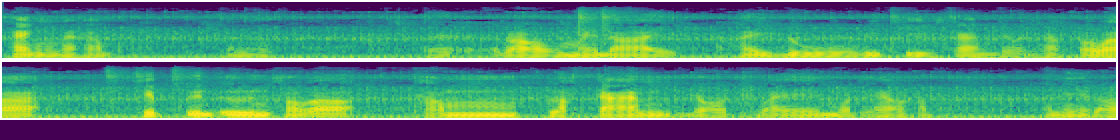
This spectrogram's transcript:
แห้งนะครับนี้แต่เราไม่ได้ให้ดูวิธีการหยอดนะครับ เพราะว่าคลิปอื่นๆเขาก็ ทำหลักการหยอดไว้หมดแล้วครับ อันนี้เรา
